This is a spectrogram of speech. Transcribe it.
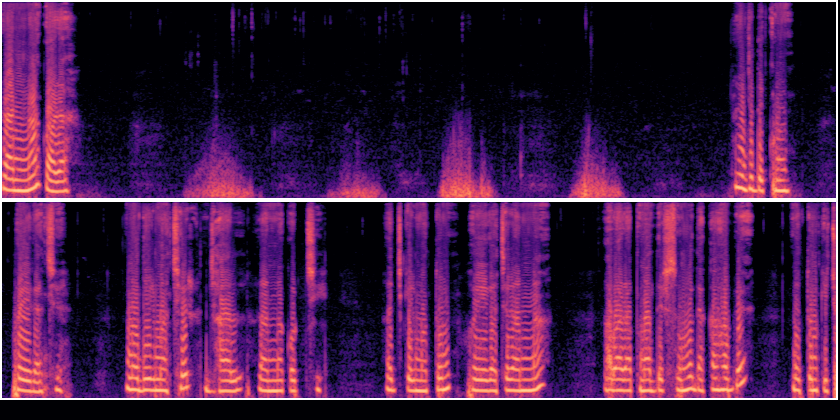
রান্না করা। এই যে দেখুন, হয়ে গেছে। নদীর মাছের ঝাল রান্না করছি। আজকের মতন হয়ে গেছে রান্না। আবার আপনাদের সঙ্গে দেখা হবে। নতুন কিছু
